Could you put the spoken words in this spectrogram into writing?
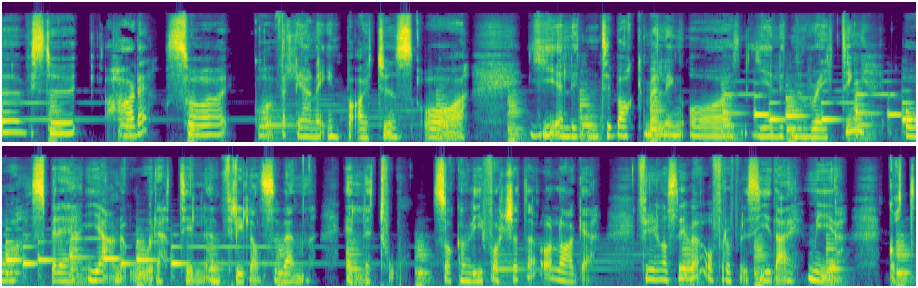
Eh, hvis du har det, så gå veldig gjerne inn på iTunes og gi en liten tilbakemelding og gi en liten rating. Og spre gjerne ordet til en frilansvenn eller to. Så kan vi fortsette å lage frilanslivet og forhåpentligvis gi deg mye godt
